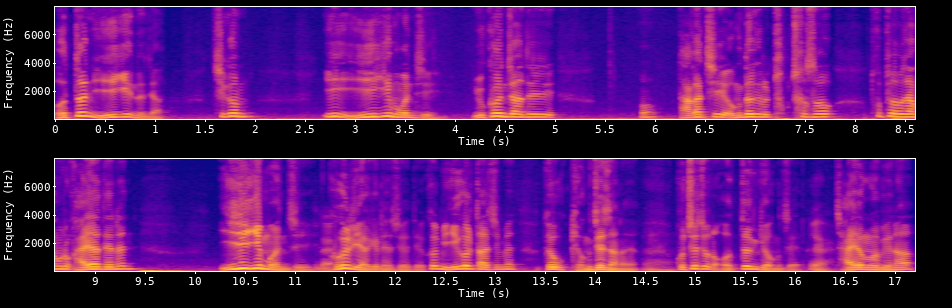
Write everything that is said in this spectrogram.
어떤 이익이 있느냐. 지금 이 이익이 뭔지 유권자들이 어? 다 같이 엉덩이를 툭 쳐서 투표장으로 가야 되는 이익이 뭔지 네. 그걸 이야기를 해줘야 돼요. 그럼 이걸 따지면 결국 경제잖아요. 음. 구체적으로 어떤 경제? 예. 자영업이나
